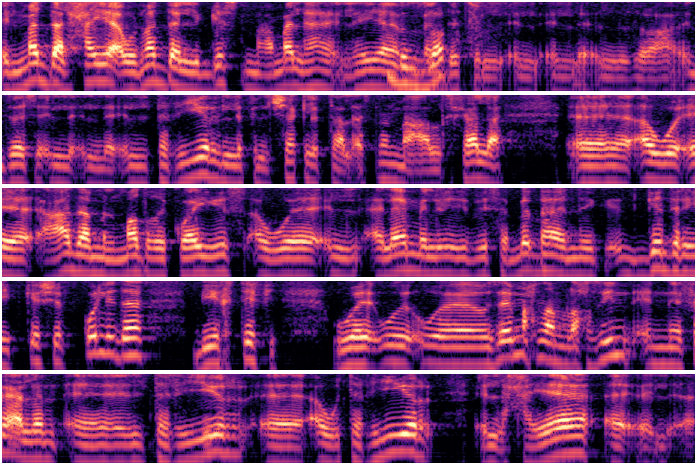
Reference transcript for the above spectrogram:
المادة الحية أو المادة اللي الجسم عملها اللي هي بالظبط. مادة ال- ال- ال- الزراعة. ال- ال- التغيير اللي في الشكل بتاع الأسنان مع الخلع. آه، أو آه، عدم المضغ كويس أو آه، الألام اللي بيسببها إن الجدر يتكشف كل ده بيختفي. وزي ما إحنا ملاحظين إن فعلا آه، التغيير آه، أو تغيير الحياة آه، ال-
